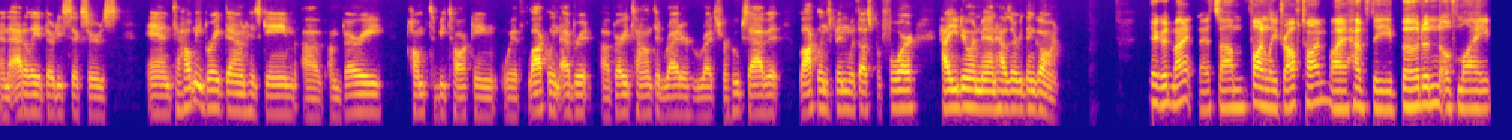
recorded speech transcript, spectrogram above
and the Adelaide 36ers. And to help me break down his game, uh, I'm very pumped to be talking with Lachlan Everett, a very talented writer who writes for Hoops Habit. Lachlan's been with us before. How you doing, man? How's everything going? Yeah, good mate. It's um finally draft time. I have the burden of my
